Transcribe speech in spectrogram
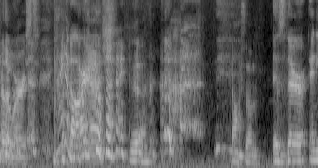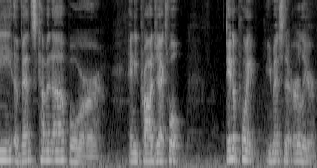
They're the worst. kind of are. Yeah. Yeah. Awesome. Is there any events coming up or any projects? Well, Dana Point, you mentioned it earlier.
